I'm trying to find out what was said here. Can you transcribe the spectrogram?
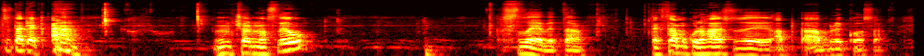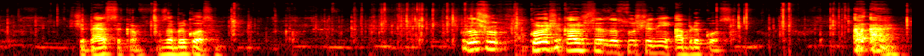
Це так як чорнослив. Сливи, так. Так само курага з е, аб- абрикоса. Чи персика. З абрикоса. Зашу... Коротше кажучи, засушений абрикос.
